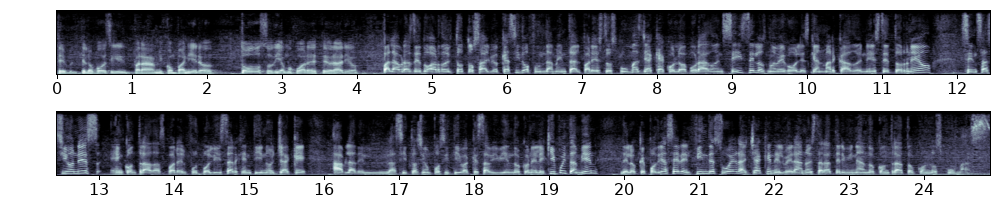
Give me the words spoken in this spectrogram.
te lo puedo decir, para mis compañeros, todos odiamos jugar a este horario. Palabras de Eduardo el Toto Salvio, que ha sido fundamental para estos Pumas, ya que ha colaborado en seis de los nueve goles que han marcado en este torneo. Sensaciones encontradas para el futbolista argentino, ya que habla de la situación positiva que está viviendo con el equipo y también de lo que podría ser el fin de su era, ya que en el verano estará terminando contrato con los Pumas.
